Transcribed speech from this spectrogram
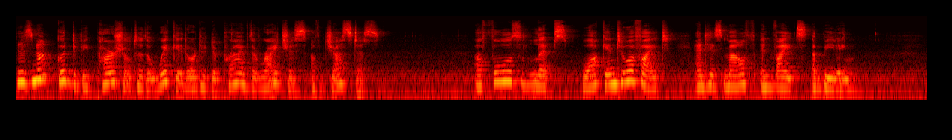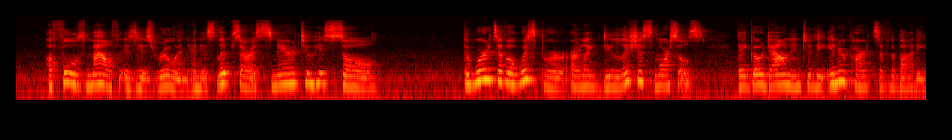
It is not good to be partial to the wicked or to deprive the righteous of justice. A fool's lips walk into a fight, and his mouth invites a beating. A fool's mouth is his ruin, and his lips are a snare to his soul. The words of a whisperer are like delicious morsels, they go down into the inner parts of the body.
